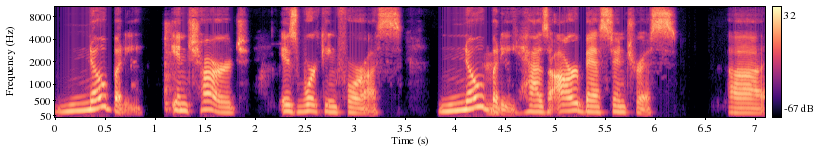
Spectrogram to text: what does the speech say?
nobody in charge is working for us nobody mm. has our best interests uh,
